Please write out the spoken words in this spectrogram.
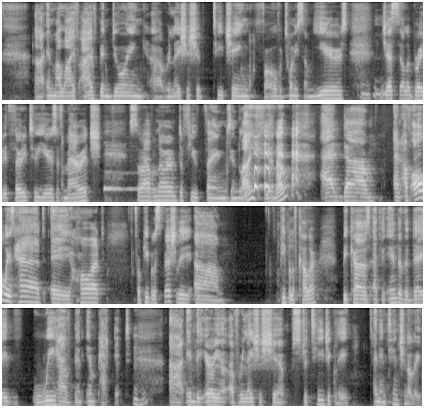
uh, in my life. I've been doing uh, relationship teaching for over twenty some years. Just celebrated thirty two years of marriage, so I've learned a few things in life, you know, and um, and I've always had a heart for people, especially. Um, people of color because at the end of the day, we have been impacted uh, in the area of relationship strategically and intentionally.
